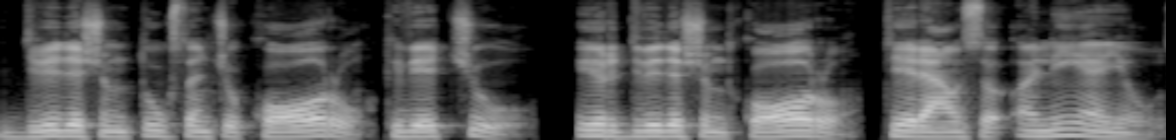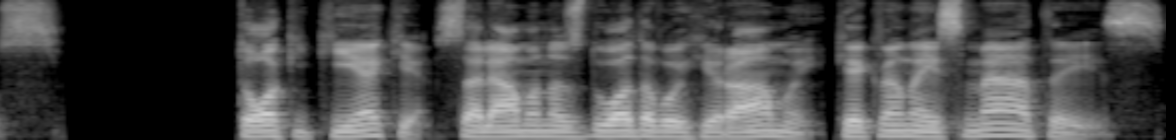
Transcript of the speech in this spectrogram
20 tūkstančių korų kviečių ir 20 korų tyriausio aliejaus. Tokį kiekį Saliamonas duodavo Hiramui kiekvienais metais.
